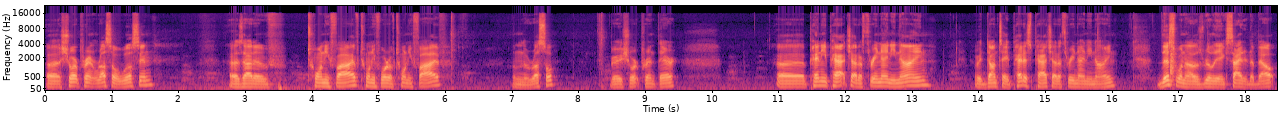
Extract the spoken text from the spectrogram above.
Uh, short print Russell Wilson. That is out of 25, 24 of 25 on the Russell. Very short print there. Uh, penny patch out of 3.99 with Dante Pettis patch out of 3.99. This one I was really excited about.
